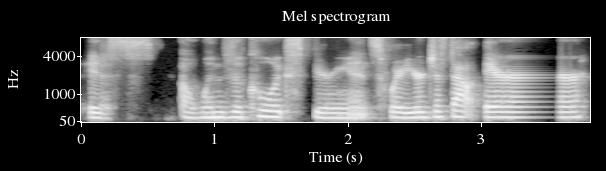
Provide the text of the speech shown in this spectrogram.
it's a whimsical experience where you're just out there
